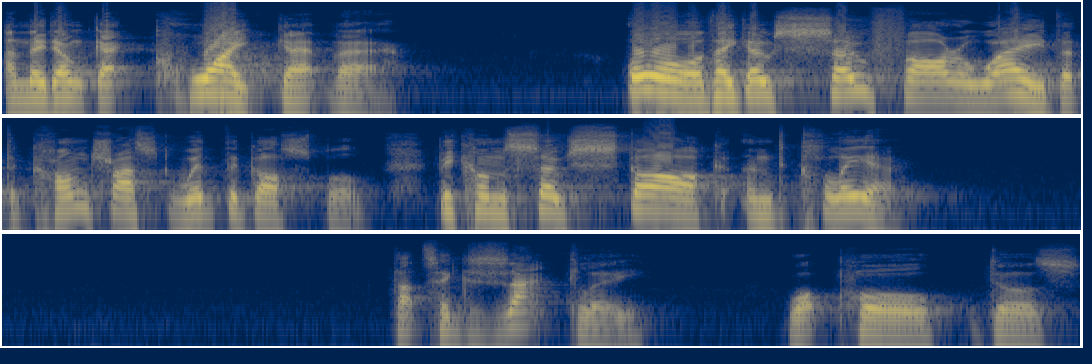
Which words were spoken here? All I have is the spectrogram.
and they don't get quite get there. Or they go so far away that the contrast with the gospel becomes so stark and clear. That's exactly what Paul does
